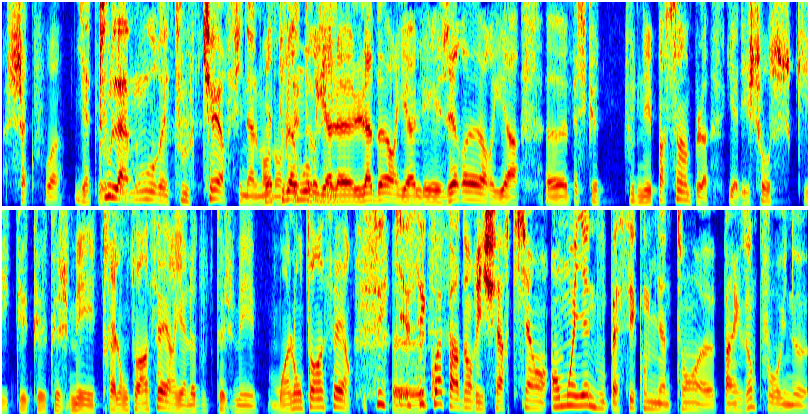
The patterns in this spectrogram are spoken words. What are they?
à chaque fois. Il y a tout l'amour et tout le cœur finalement. Il y a tout l'amour, il y a le labeur, il y a les erreurs, il y a euh, parce que tout n'est pas simple. Il y a des choses qui, que, que, que, je mets très longtemps à faire. Il y en a d'autres que je mets moins longtemps à faire. C'est euh... quoi, pardon, Richard? Tiens, en moyenne, vous passez combien de temps, euh, par exemple, pour une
